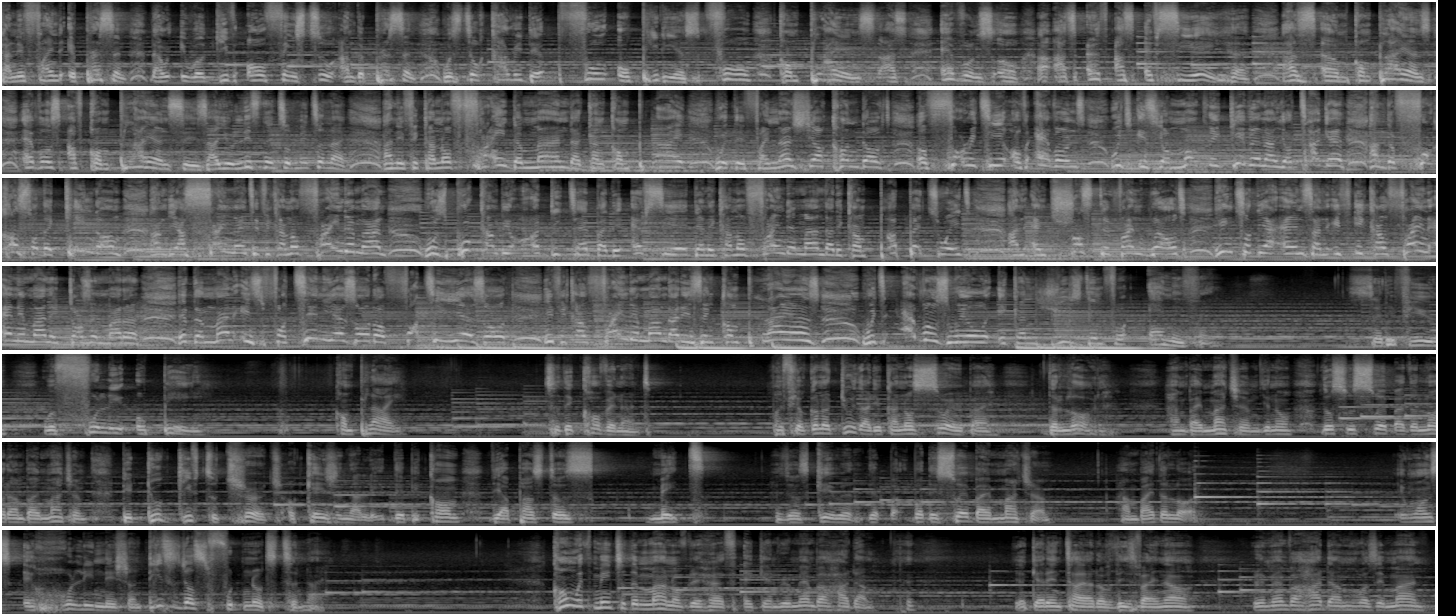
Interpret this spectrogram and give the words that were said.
Can he find a person that he will give all things to, and the person will still carry the full obedience, full compliance as Evans or uh, as Earth as FCA, as um, compliance? Evans have compliances. Are you listening to me tonight? And if you cannot find a man that can comply with the financial conduct authority of Evans, which is your monthly giving and your target and the focus for the kingdom and the assignment, if he cannot find a man whose book can be audited by the FCA, then he cannot find a man that he can perpetuate and entrust divine wealth into their hands. And if he can find any man, it doesn't matter. If the man is 14 years old or 40 years old, if he can find a man that is in compliance with heaven's will, he can use them for anything. Said if you will fully obey comply to the covenant. But if you're going to do that, you cannot swear by the Lord and by Machem. You know, those who swear by the Lord and by Machem, they do give to church occasionally. They become their pastor's mate. They just give it. But they swear by Machem and by the Lord. He wants a holy nation. This is just footnotes tonight. Come with me to the man of the earth again. Remember Adam. You're getting tired of this by now. Remember, Adam was a man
